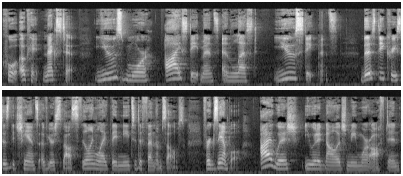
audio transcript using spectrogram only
Cool. Okay, next tip use more I statements and less you statements. This decreases the chance of your spouse feeling like they need to defend themselves. For example, I wish you would acknowledge me more often,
